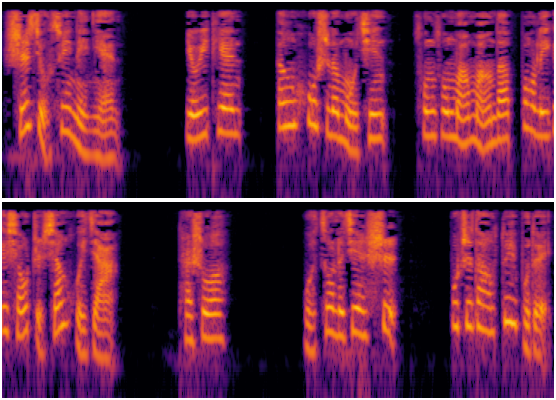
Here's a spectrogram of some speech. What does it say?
十九岁那年，有一天，当护士的母亲匆匆忙忙的抱了一个小纸箱回家，她说：“我做了件事，不知道对不对。”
